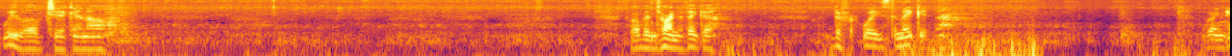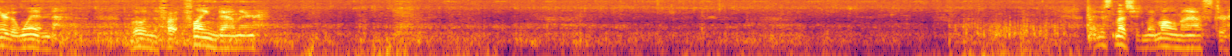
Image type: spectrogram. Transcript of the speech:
We love chicken. Uh, so I've been trying to think of different ways to make it. I can hear the wind blowing the flame down there. I just messaged my mom, and asked her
